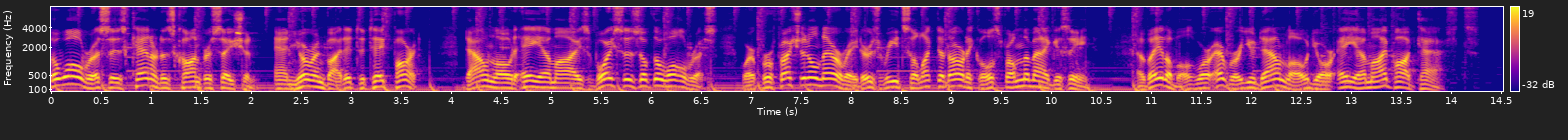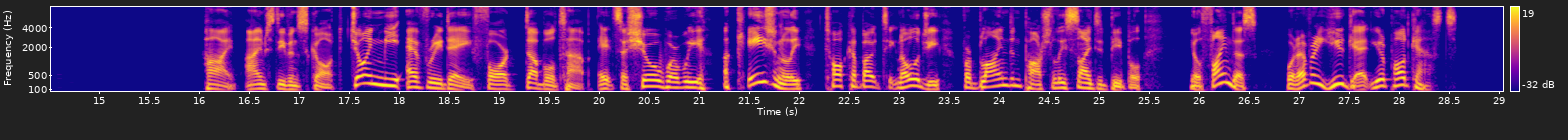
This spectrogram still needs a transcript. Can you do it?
The Walrus is Canada's conversation, and you're invited to take part. Download AMI's Voices of the Walrus, where professional narrators read selected articles from the magazine. Available wherever you download your AMI podcasts. Hi, I'm Stephen Scott. Join me every day for Double Tap. It's a show where we occasionally talk about technology for blind and partially sighted people. You'll find us wherever you get your podcasts.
